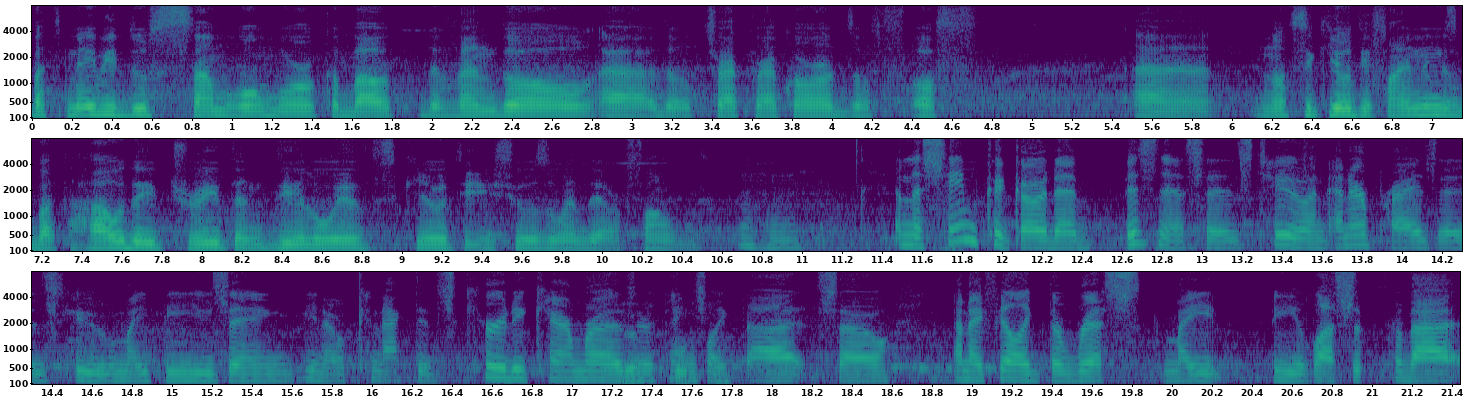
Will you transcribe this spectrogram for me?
But maybe do some homework about the vendor, uh, the track records of, of uh, not security findings, but how they treat and deal with security issues when they are found. And the same could go to businesses too and enterprises who might be using, you know, connected security cameras Yeah, or things like that. So, and I feel like the risk might be less for that,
